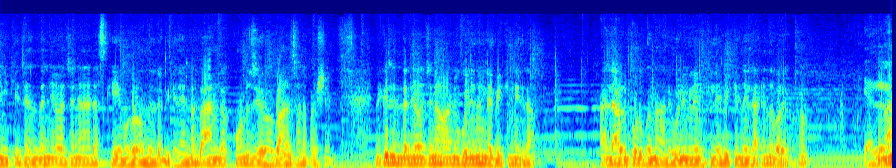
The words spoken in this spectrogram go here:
എനിക്ക് ജൻധൻ യോജനയുടെ സ്കീമുകളൊന്നും ലഭിക്കുന്നില്ല. എന്റെ ബാങ്ക് അക്കൗണ്ട് സീറോ ബാലൻസ് ആണ്. പക്ഷേ എനിക്ക് ജൻധൻ യോജന ആനുകൂല്യങ്ങൾ ലഭിക്കുന്നില്ല. എല്ലാവർക്കും കൊടുക്കുന്ന ആനുകൂല്യങ്ങൾ എനിക്ക് ലഭിക്കുന്നില്ല എന്ന് പറയും. അപ്പം എല്ലാ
